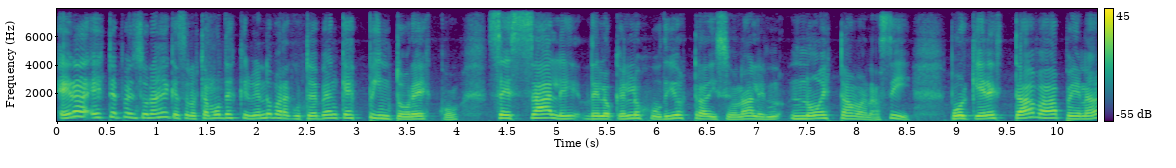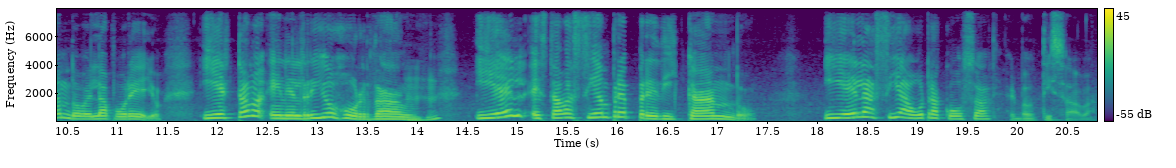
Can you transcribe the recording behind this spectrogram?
Era este personaje que se lo estamos describiendo para que ustedes vean que es pintoresco. Se sale de lo que es los judíos tradicionales. No, no estaban así. Porque él estaba penando, ¿verdad? Por ello. Y estaba en el río Jordán. Y él estaba siempre predicando. Y él hacía otra cosa. Él bautizaba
